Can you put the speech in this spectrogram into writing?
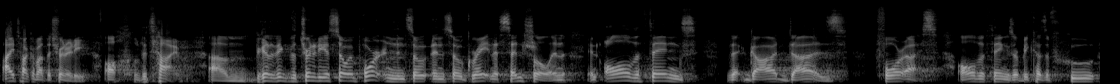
I talk about the Trinity all the time um, because I think the Trinity is so important and so, and so great and essential, and, and all the things that God does for us, all the things are because of who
